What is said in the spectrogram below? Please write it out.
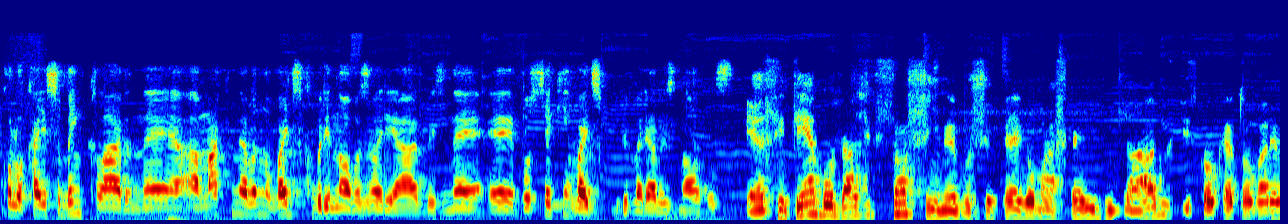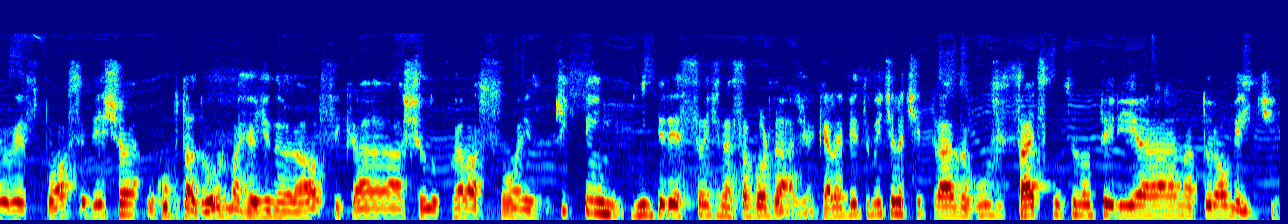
colocar isso bem claro, né? A máquina ela não vai descobrir novas variáveis, né? É você quem vai descobrir variáveis novas. É assim, tem abordagens que são assim, né? Você pega uma série de dados, diz qual é a tua variável resposta e deixa o computador, uma rede neural, ficar achando correlações. O que, que tem de interessante nessa abordagem? É que ela, eventualmente, ela te traz alguns insights que você não teria naturalmente.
